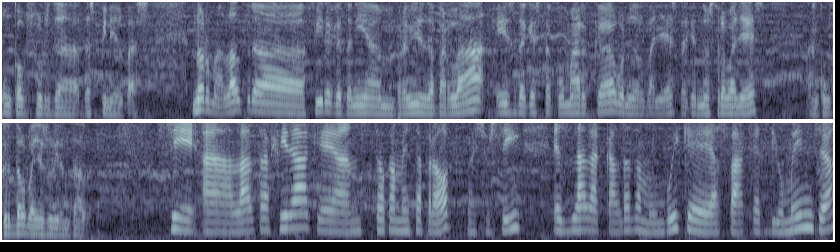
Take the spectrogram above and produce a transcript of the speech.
un cop surts de- d'Espinelves. De, Norma, l'altra fira que teníem previst de parlar és d'aquesta comarca, bueno, del Vallès, d'aquest nostre Vallès, en concret del Vallès Oriental. Sí, eh, l'altra fira que ens toca més de prop, això sí, és la de Caldes de Montbui, que es fa aquest diumenge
